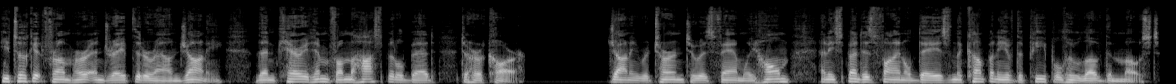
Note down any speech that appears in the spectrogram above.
He took it from her and draped it around Johnny, then carried him from the hospital bed to her car. Johnny returned to his family home, and he spent his final days in the company of the people who loved him most.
